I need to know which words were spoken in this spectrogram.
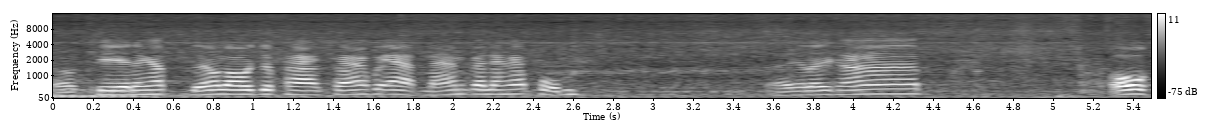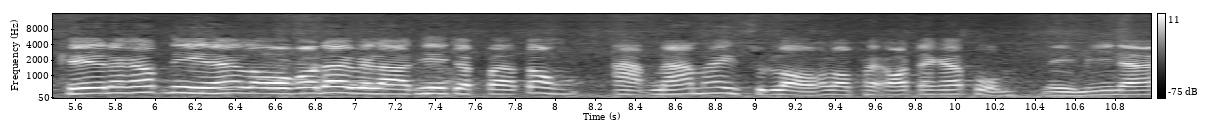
โอเคนะครับ เดี๋ยวเราจะพาช้างไปอาบน้ำกันนะครับผม ไปเลยครับ โอเคนะครับนี่นะเราก็ได้เวลาที่จะต้องอาบน้ำให้สุดหล่อของเราไพออสนะครับ ผมนี่มีนา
